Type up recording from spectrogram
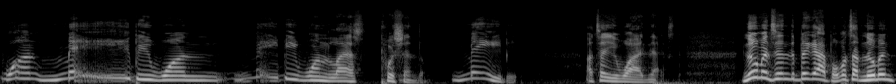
one, maybe one, maybe one last push in them. Maybe. I'll tell you why next. Newman's in the Big Apple. What's up, Newman?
